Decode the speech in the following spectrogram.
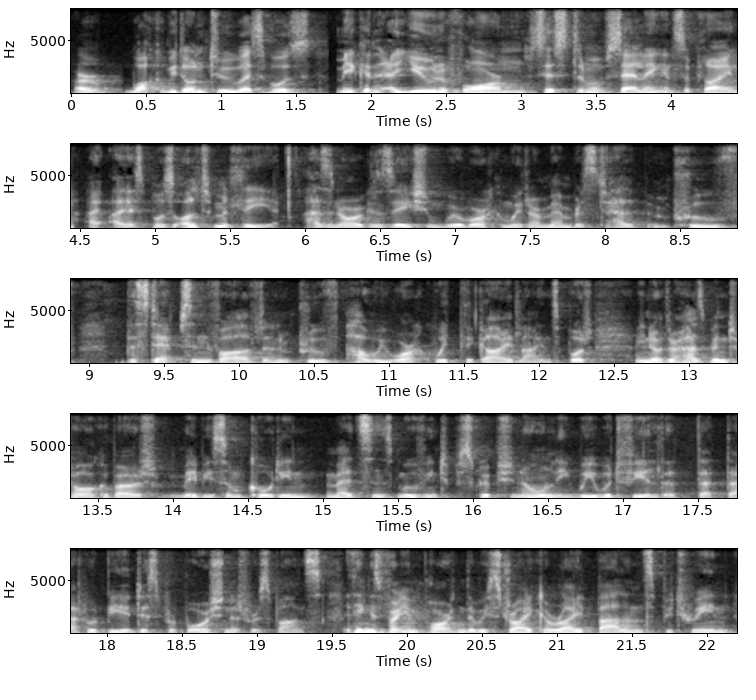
Or what could be done to, I suppose, make it a uniform system of selling and supplying? I, I suppose ultimately, as an organisation, we're working with our members to help improve the steps involved and improve how we work with the guidelines. But, you know, there has been talk about maybe some codeine medicines moving to prescription only. We would feel that that, that would be a disproportionate response. I think it's very important that we strike a right balance between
